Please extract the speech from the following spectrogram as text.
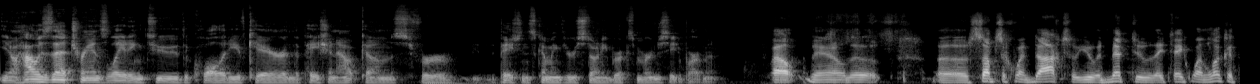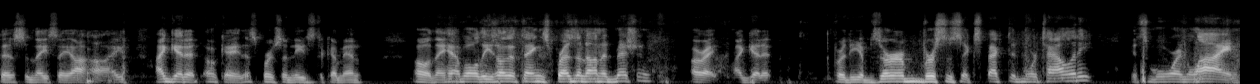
you know, how is that translating to the quality of care and the patient outcomes for the patients coming through Stony Brook's emergency department? Well, you know, the uh, subsequent docs who you admit to, they take one look at this and they say, aha, I, I get it. Okay, this person needs to come in. Oh, they have all these other things present on admission. All right, I get it. For the observed versus expected mortality, it's more in line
